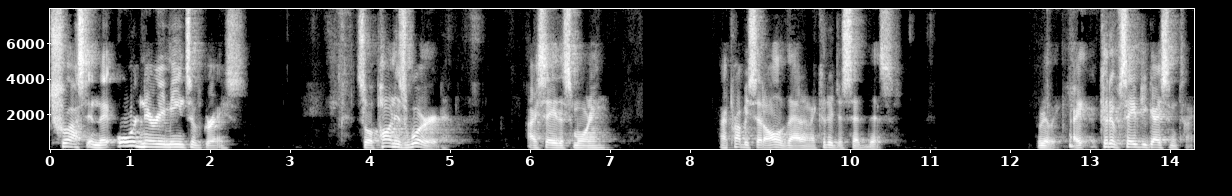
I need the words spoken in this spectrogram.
trust in the ordinary means of grace. So upon his word, I say this morning, I probably said all of that and I could have just said this. Really. I could have saved you guys some time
